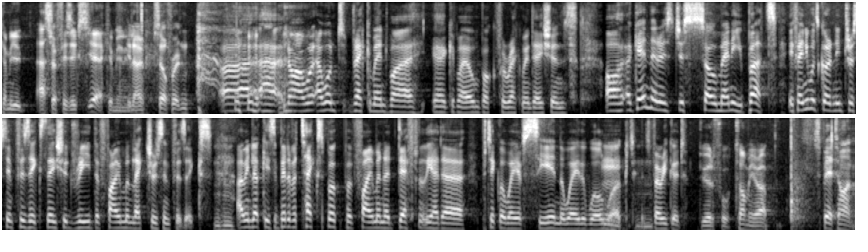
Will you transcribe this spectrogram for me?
can be, Astrophysics. yeah, can be. You know, self-written. Uh, no, I w- I won't recommend my uh, give my own book for recommendations. Oh, again, there is just so many. But if anyone's got an interest in physics, they should read the Feynman Lectures in Physics. I mean, look, it's a bit of a textbook, but Feynman had definitely had a particular way of seeing the way the world worked. It's very good. Beautiful. Tommy, you're up. Spare time.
